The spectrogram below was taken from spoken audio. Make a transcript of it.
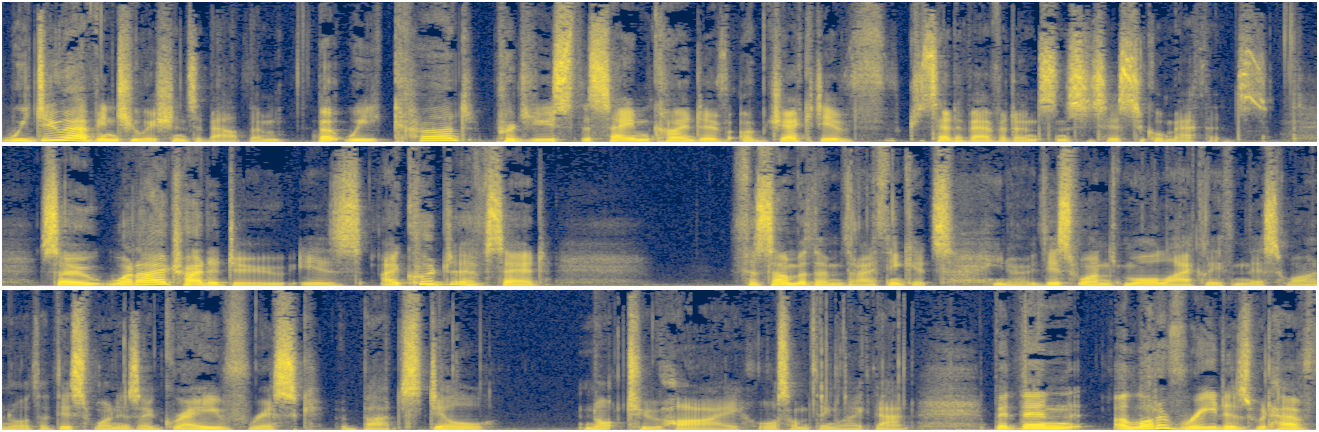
we do have intuitions about them, but we can't produce the same kind of objective set of evidence and statistical methods. So what I try to do is I could have said for some of them that I think it's, you know, this one's more likely than this one, or that this one is a grave risk but still not too high or something like that. But then a lot of readers would have,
